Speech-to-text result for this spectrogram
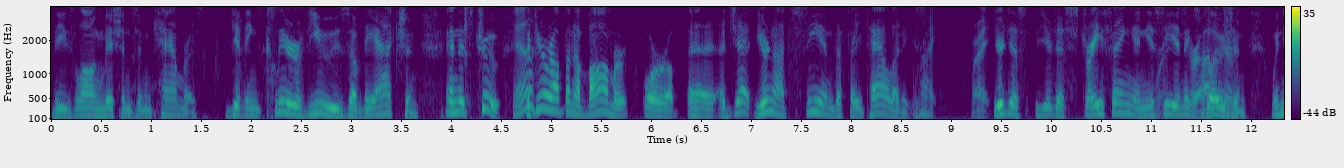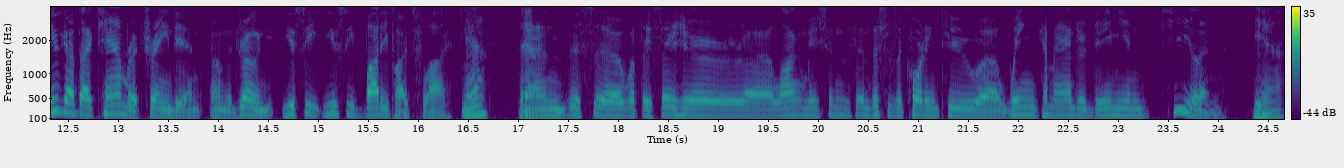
These long missions and cameras giving clear views of the action, and it's true. Yeah. If you're up in a bomber or a, a, a jet, you're not seeing the fatalities. Right. Right. You're just you're just strafing and you see an you're out of there. explosion. When you got that camera trained in on the drone, you see you see body parts fly. yeah. Yeah. And this, uh, what they say here, uh, long missions, and this is according to uh, Wing Commander Damian Keelan. yeah.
